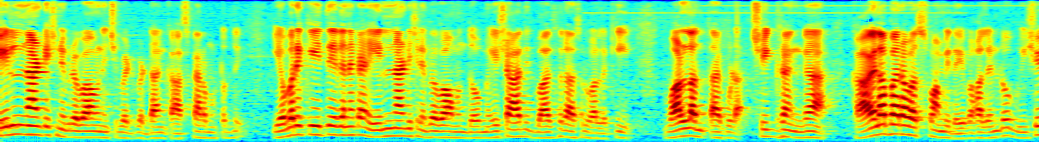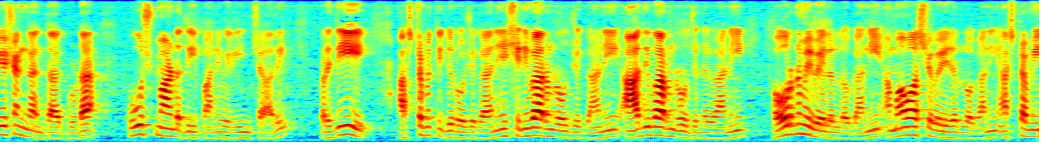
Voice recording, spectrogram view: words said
ఏలినాటి శని ప్రభావం నుంచి బయటపడడానికి ఆస్కారం ఉంటుంది. ఎవరికైతే కనుక ఏలినాటి శని ప్రభావం ఉందో మేషాది ద్వాదశ వాళ్ళకి వాళ్ళంతా కూడా శీఘ్రంగా కాయలభైరవ స్వామి దేవాలయంలో విశేషంగా అంతా కూడా కూష్మాండ దీపాన్ని వెలిగించాలి. ప్రతి అష్టమి తిథి రోజు కానీ శనివారం రోజు కానీ ఆదివారం రోజున కానీ పౌర్ణమి వేళల్లో కానీ అమావాస్య వేళల్లో కానీ అష్టమి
